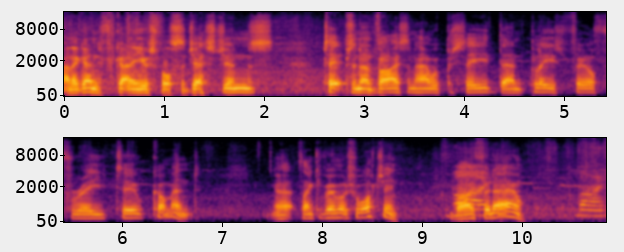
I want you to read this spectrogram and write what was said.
and again, if you've got any useful suggestions, tips and advice on how we proceed, then please feel free to comment. Uh, thank you very much for watching. Bye Bye. for now. Bye.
